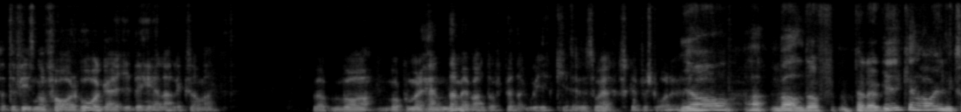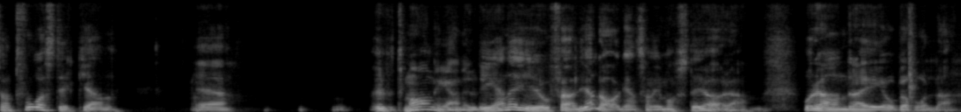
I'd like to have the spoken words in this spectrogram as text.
att det finns någon farhåga i det hela. Liksom, att, vad, vad kommer att hända med Waldorfpedagogik? Är det så jag ska förstå det? Ja, Waldorfpedagogiken har ju liksom två stycken eh, utmaningar nu. Det ena är ju att följa lagen som vi måste göra och det andra är att behålla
